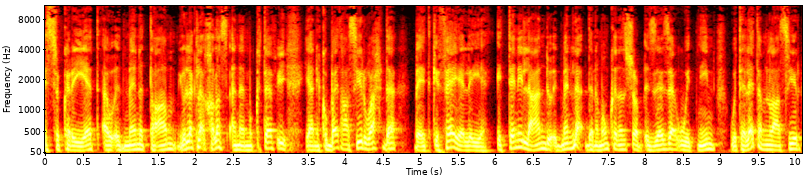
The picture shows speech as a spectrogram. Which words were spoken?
السكريات أو إدمان الطعام يقول لك لا خلاص أنا مكتفي. يعني كوباية عصير واحدة بقت كفاية ليا. التاني اللي عنده إدمان لا ده أنا ممكن أشرب إزازة واثنين وثلاثه من العصير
